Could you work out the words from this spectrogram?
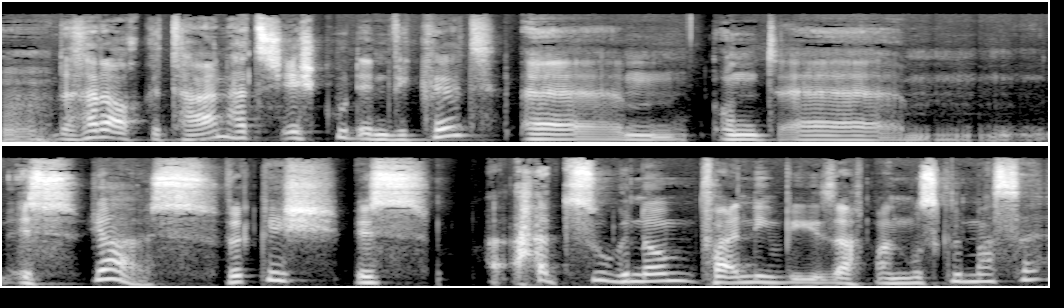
Mhm. Das hat er auch getan, hat sich echt gut entwickelt ähm, und ähm, ist, ja, ist wirklich, ist, hat zugenommen, vor allen Dingen, wie gesagt, man Muskelmasse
